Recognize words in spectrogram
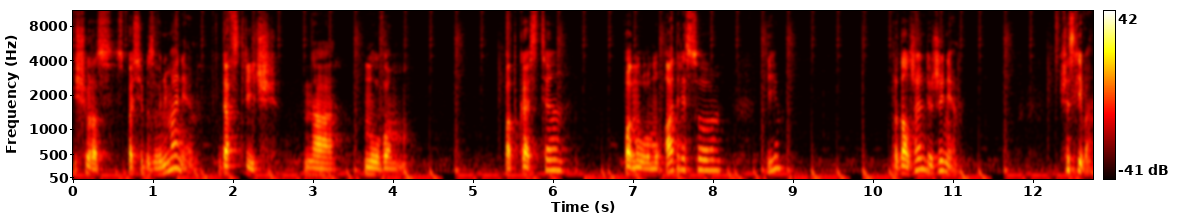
Еще раз спасибо за внимание. До встречи на новом подкасте по новому адресу и продолжаем движение. Счастливо!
